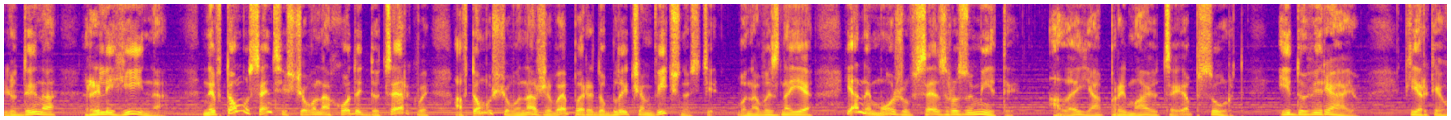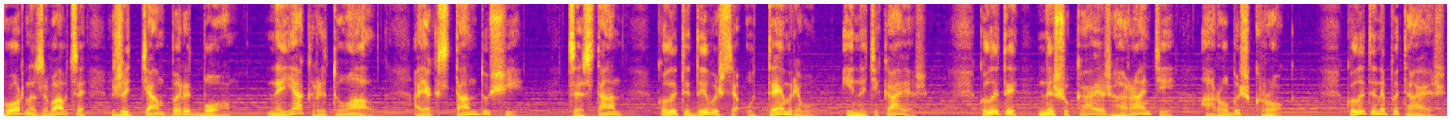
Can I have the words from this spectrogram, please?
людина релігійна, не в тому сенсі, що вона ходить до церкви, а в тому, що вона живе перед обличчям вічності. Вона визнає, я не можу все зрозуміти, але я приймаю цей абсурд і довіряю. Кіркегор називав це життям перед Богом, не як ритуал, а як стан душі. Це стан, коли ти дивишся у темряву і не тікаєш, коли ти не шукаєш гарантій, а робиш крок, коли ти не питаєш,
